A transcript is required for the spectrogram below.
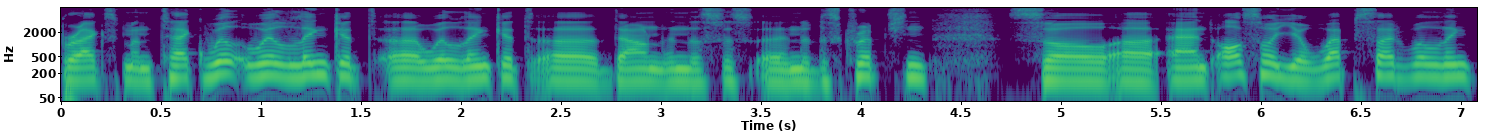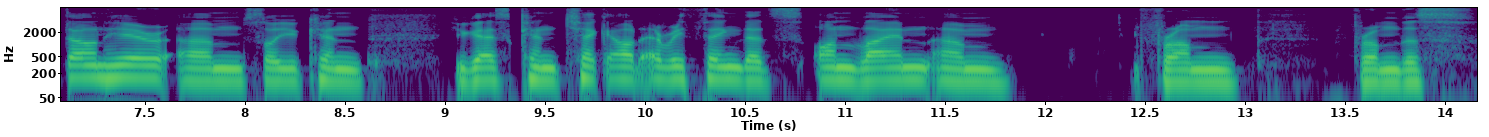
Braxman Tech. We'll we'll link it. Uh, we'll link it uh, down in the uh, in the description. So uh, and also your website will link down here. Um, so you can you guys can check out everything that's online um, from from this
